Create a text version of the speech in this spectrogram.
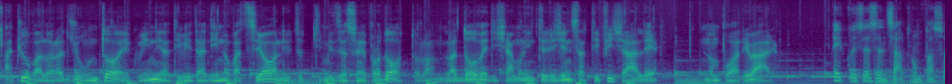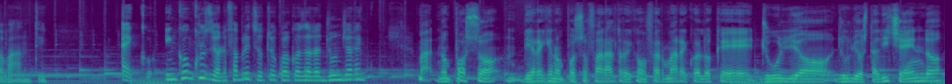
a più valore aggiunto e quindi attività di innovazione, di ottimizzazione del prodotto, laddove diciamo, l'intelligenza artificiale non può arrivare. E questo è senz'altro un passo avanti. Ecco, in conclusione Fabrizio, tu hai qualcosa da aggiungere? Ma non posso, direi che non posso fare altro che confermare quello che Giulio, Giulio sta dicendo.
